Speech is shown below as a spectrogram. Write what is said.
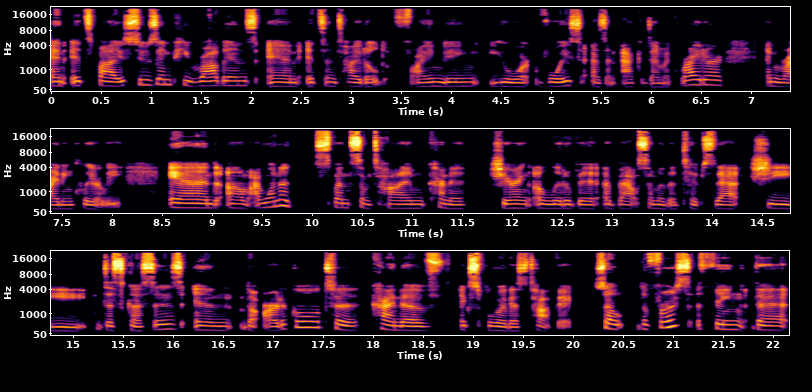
And it's by Susan P. Robbins, and it's entitled Finding Your Voice as an Academic Writer and Writing Clearly. And um, I want to spend some time kind of sharing a little bit about some of the tips that she discusses in the article to kind of explore this topic. So, the first thing that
